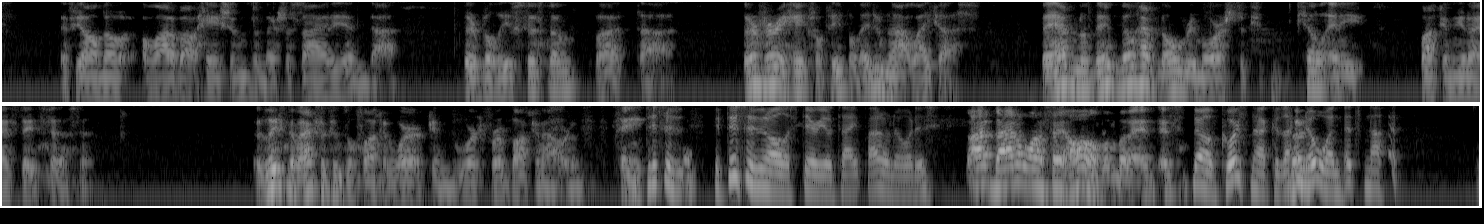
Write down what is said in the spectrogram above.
if y'all know a lot about Haitians and their society, and uh, their belief system, but uh, they're very hateful people. They do not like us. They have no. They they'll have no remorse to k- kill any fucking United States citizen. At least the Mexicans will fucking work and work for a buck an hour to paint. This is if this isn't all a stereotype, I don't know what is. I, I don't want to say all of them, but it, it's No, of course not, because I know one that's not.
